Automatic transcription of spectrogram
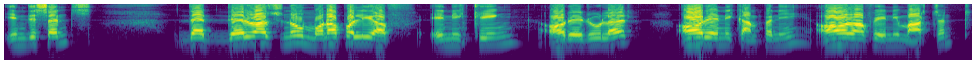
in the sense that there was no monopoly of any king or a ruler or any company or of any merchant.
